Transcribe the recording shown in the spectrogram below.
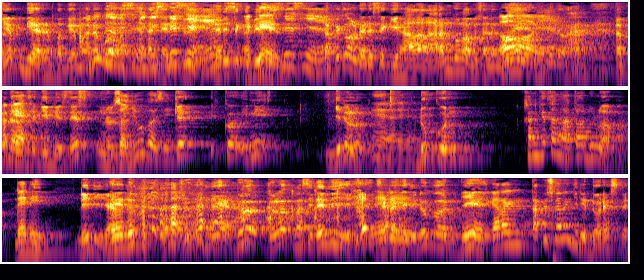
Dia biar bagaimanapun Ini dari pasti segi bisnisnya ya. Dari segi bisnis. Bisnisnya ya. Tapi kalau dari segi halal haram gue nggak bisa nentuin Oh, iya. gitu kan. Tapi Oke. dari segi bisnis menurut Bisa juga sih. Kayak kok ini gini loh. Iya, iya. Dukun kan kita nggak tahu dulu apa. Dedi. Dedi kan? Dedi dukun. Iya, dulu dulu masih Dedi. Sekarang jadi dukun. Iya, sekarang Tapi sekarang jadi Dores deh.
